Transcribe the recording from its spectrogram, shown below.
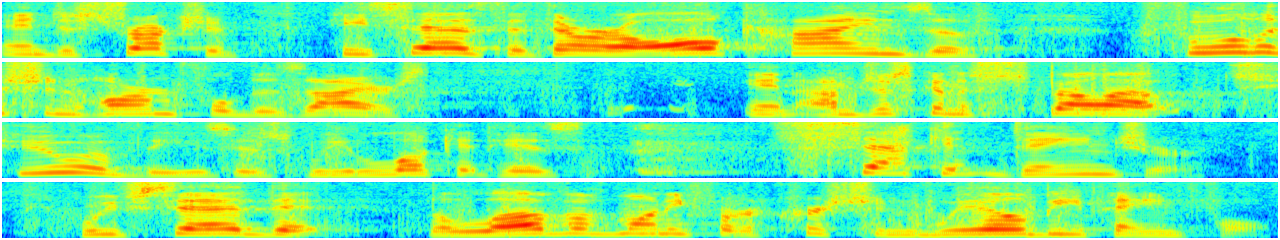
and destruction. He says that there are all kinds of foolish and harmful desires. And I'm just going to spell out two of these as we look at his second danger. We've said that the love of money for a Christian will be painful.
